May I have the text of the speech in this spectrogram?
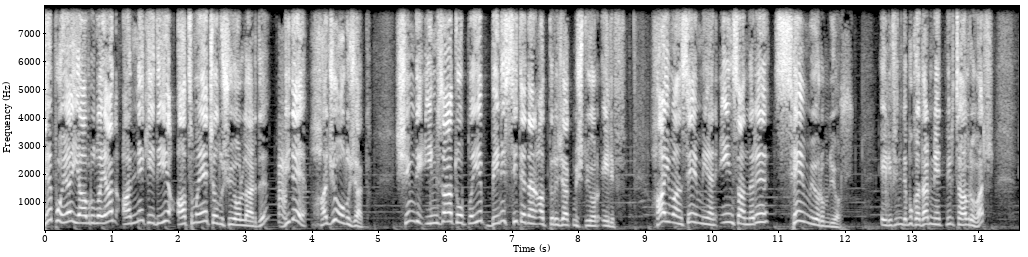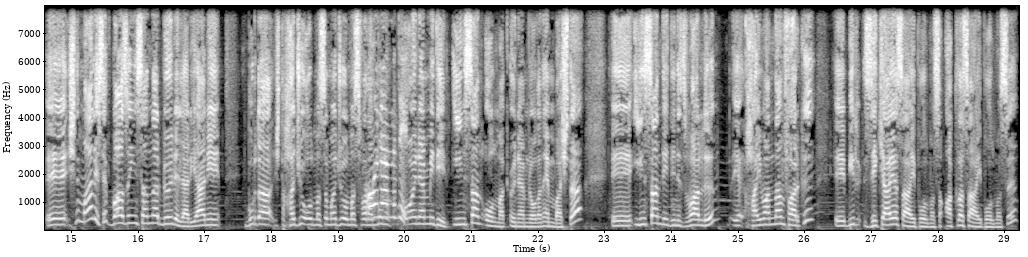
Depoya yavrulayan anne kediyi atmaya çalışıyorlardı. Bir de hacı olacak. Şimdi imza toplayıp beni siteden attıracakmış diyor Elif. Hayvan sevmeyen insanları sevmiyorum diyor. Elif'in de bu kadar net bir tavrı var. Ee, şimdi maalesef bazı insanlar böyleler. Yani burada işte hacı olması macı olması falan O bu- önemli değil. o önemli değil. İnsan olmak önemli olan en başta. Ee, insan dediğiniz varlığın e, hayvandan farkı e, bir zekaya sahip olması, akla sahip olması.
